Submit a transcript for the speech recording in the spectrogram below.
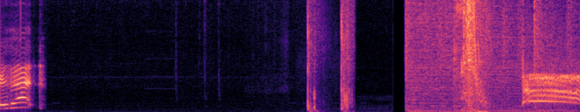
Hear that? Ah!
